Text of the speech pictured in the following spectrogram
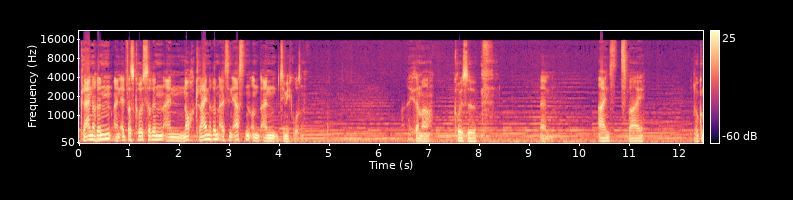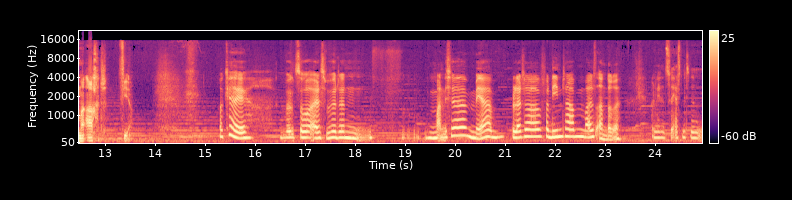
kleineren, einen etwas größeren, einen noch kleineren als den ersten und einen ziemlich großen. Ich sag mal, Größe ähm, 1, 2, 0,8, 4. Okay. Wirkt so, als würden manche mehr Blätter verdient haben als andere. Und wir dann zuerst mit den.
